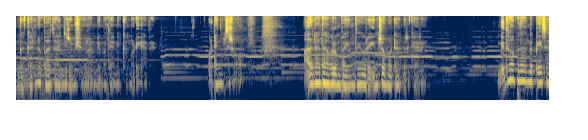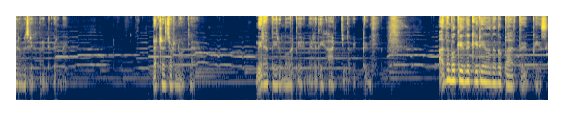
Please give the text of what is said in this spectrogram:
உங்க கண்ணை பார்த்து அஞ்சு நிமிஷம் நிம்மதியாக நிற்க முடியாது. உடஞ்சிரும். அதனால தான் அவரும் பயந்து ஒரு இன்ட்ரோ போட்டாக இருந்திருக்காரு. மெதுவாக அப்போ தான் வந்து பேச ஆரம்பிச்சிருக்காங்க ரெண்டு பேருமே. நட்ராஜோட நோட்டில் நிலா பேரும் அவர் பேரும் எழுதி ஹார்ட்டில் விட்டு. அந்த புக்கு எங்கள் கிட்டே வந்தவங்க பார்த்து பேசி.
